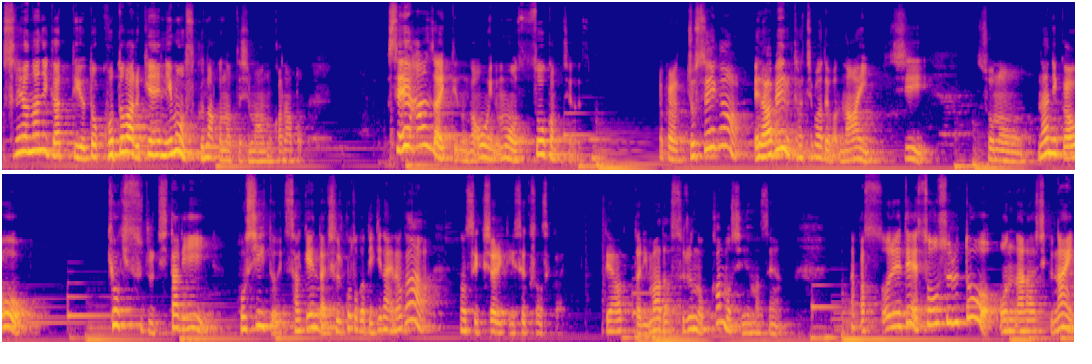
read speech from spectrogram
それは何かっていうと、断る権利も少なくなってしまうのかなと。性犯罪っていうのが多いのもそうかもしれないですね。だから女性が選べる立場ではないし、その何かを拒否するしたり、欲しいと叫んだりすることができないのが、セクシャリティ、セクスの世界であったり、まだするのかもしれません。なんかそれでそうすると女らしくない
